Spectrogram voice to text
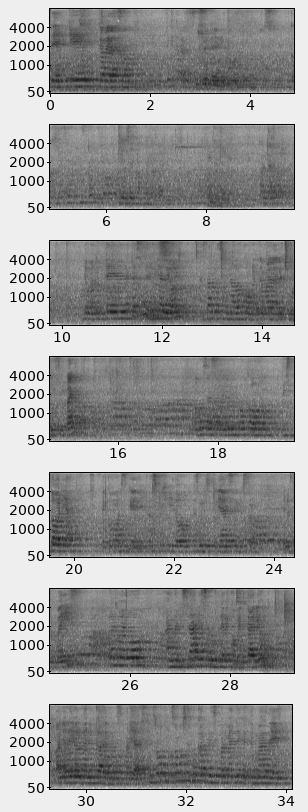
de qué carreras son. ¿De qué carreras Yo soy técnico de. Yo soy contador. Contador. Ya bueno, eh, la clase del día de hoy está relacionado con el tema de derecho municipal. Vamos a saber un poco de historia de cómo es que han surgido las municipalidades en nuestro, en nuestro país, para luego analizar y hacer un breve comentario a la ley orgánica de municipalidades. Nos vamos a enfocar principalmente en el tema de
